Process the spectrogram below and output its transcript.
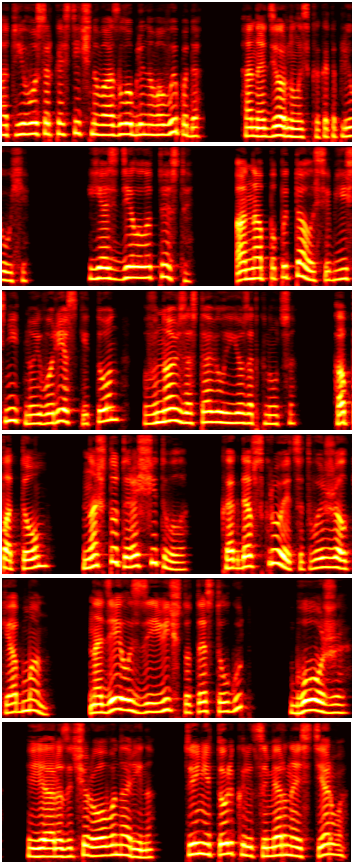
От его саркастичного озлобленного выпада она дернулась, как от оплеухи. Я сделала тесты. Она попыталась объяснить, но его резкий тон вновь заставил ее заткнуться. А потом? На что ты рассчитывала? Когда вскроется твой жалкий обман? Надеялась заявить, что тесты лгут? Боже, я разочарована, Арина. Ты не только лицемерная стерва,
